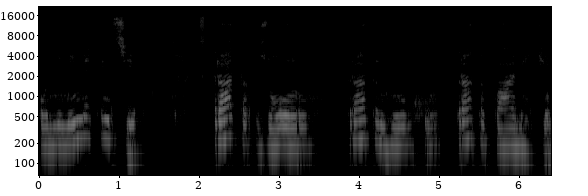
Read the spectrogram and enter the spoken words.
оніміння кінцівок, втрата зору, втрата нюху, втрата пам'яті,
